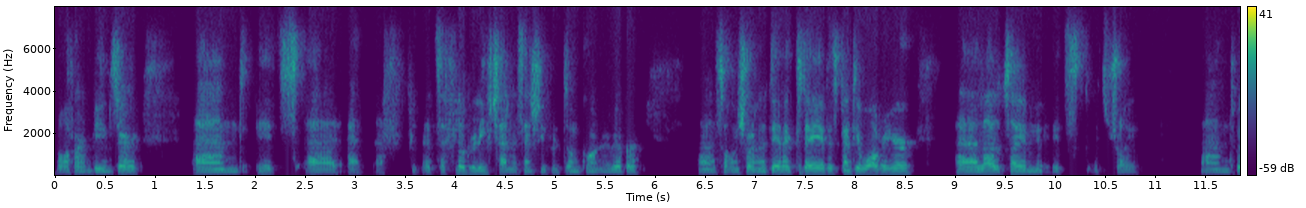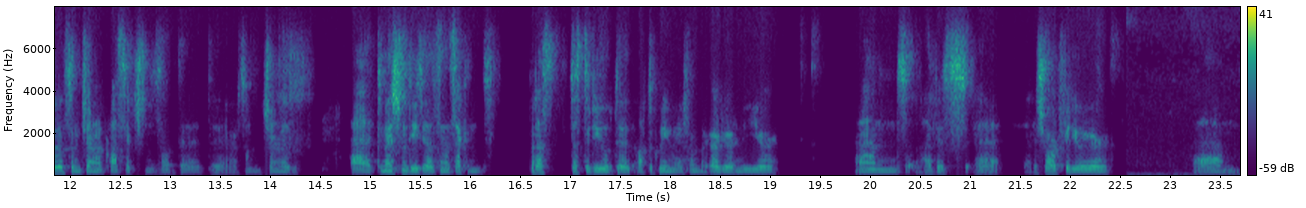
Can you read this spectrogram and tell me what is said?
water and beams there and it's uh, a, it's a flood relief channel essentially for Dungourney River. Uh, so I'm sure on a day like today, there's plenty of water here. Uh, a lot of the time it's it's dry, and we'll have some general cross sections of the, the or some general uh, dimensional details in a second. But that's just a view of the of the greenway from earlier in the year, and I have this uh, a short video here. Um,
